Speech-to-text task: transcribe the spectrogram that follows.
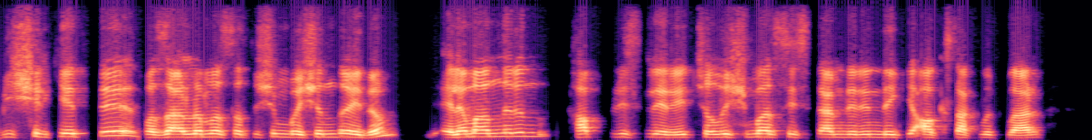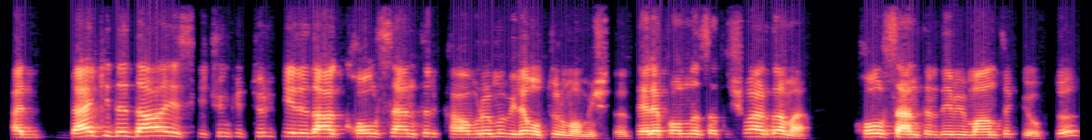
Bir şirkette pazarlama satışın başındaydım. Elemanların kaprisleri, çalışma sistemlerindeki aksaklıklar, hani belki de daha eski çünkü Türkiye'de daha call center kavramı bile oturmamıştı. Telefonla satış vardı ama call center diye bir mantık yoktu.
